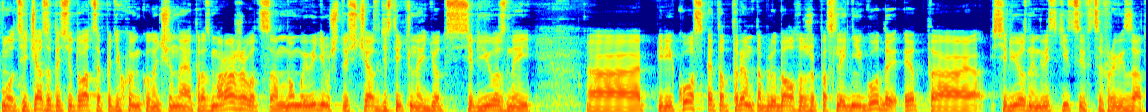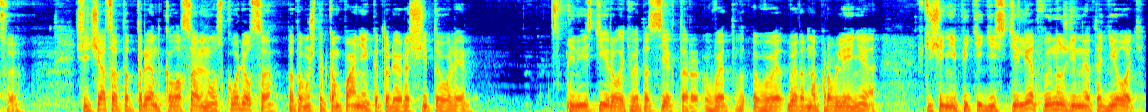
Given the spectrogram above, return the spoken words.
Вот сейчас эта ситуация потихоньку начинает размораживаться, но мы видим, что сейчас действительно идет серьезный э, перекос. Этот тренд наблюдался уже последние годы. Это серьезные инвестиции в цифровизацию. Сейчас этот тренд колоссально ускорился, потому что компании, которые рассчитывали инвестировать в этот сектор, в это, в, в это направление в течение 50 лет, вынуждены это делать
